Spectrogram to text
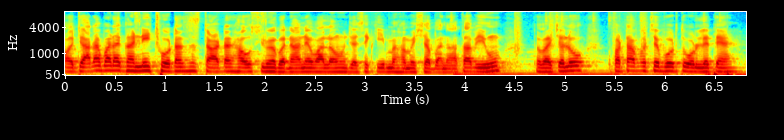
और ज़्यादा बड़ा घर नहीं, छोटा सा स्टार्टर हाउस मैं बनाने वाला हूँ, जैसे कि मैं हमेशा बनाता भी हूँ। तो भाई चलो, फटाफट से बोर्ड तोड़ लेते हैं।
